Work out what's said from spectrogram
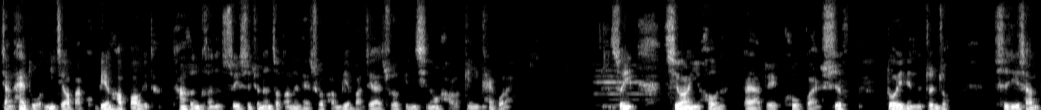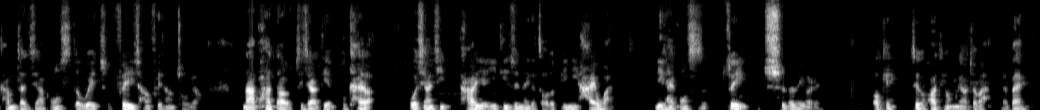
讲太多，你只要把库编号报给他，他很可能随时就能走到那台车旁边，把这台车给你启动好了，给你开过来。所以希望以后呢，大家对库管师傅多一点的尊重。实际上他们在这家公司的位置非常非常重要，哪怕到这家店不开了，我相信他也一定是那个走的比你还晚离开公司。最迟的那个人，OK，这个话题我们聊着吧，拜拜。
